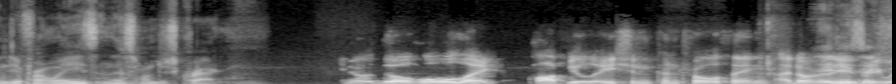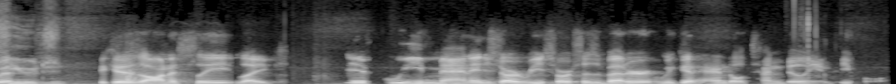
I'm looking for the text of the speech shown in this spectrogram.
in different ways. And this one just cracked. You know, the whole like population control thing, I don't It really is a agree with huge. because honestly, like if we managed our resources better, we could handle 10 billion people.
